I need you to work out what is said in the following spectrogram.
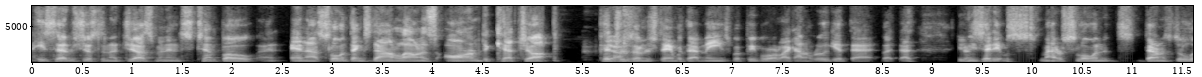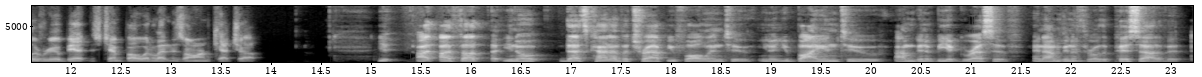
he said it was just an adjustment in his tempo and, and uh, slowing things down, allowing his arm to catch up. Pitchers understand what that means, but people are like, I don't really get that. But that, you know, he said it was a matter of slowing down his delivery a bit, his tempo, and letting his arm catch up. You, I, I thought, uh, you know, that's kind of a trap you fall into. You know, you buy into, I'm going to be aggressive and I'm going to mm-hmm. throw the piss out of it.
